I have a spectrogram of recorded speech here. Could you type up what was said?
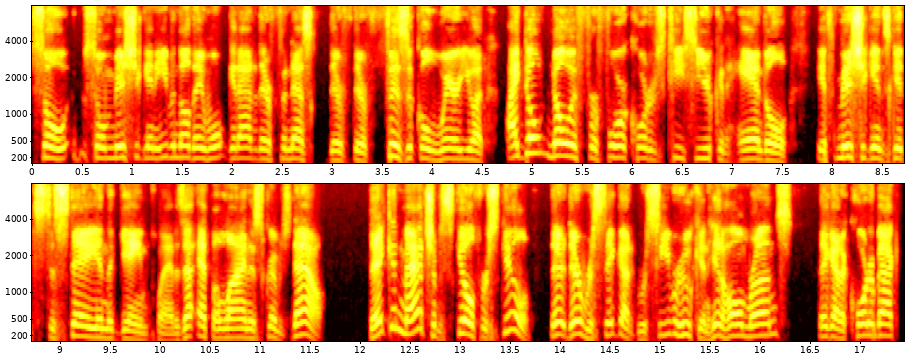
So so Michigan, even though they won't get out of their finesse, their their physical wear you out. I don't know if for four quarters TCU can handle if Michigan's gets to stay in the game plan. Is that at the line of scrimmage? Now they can match them skill for skill. They're they're they got a receiver who can hit home runs. They got a quarterback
